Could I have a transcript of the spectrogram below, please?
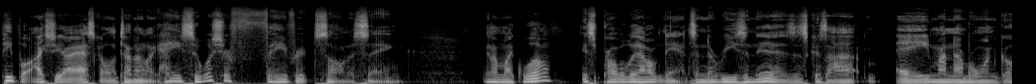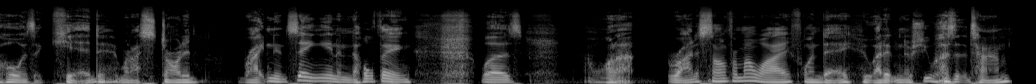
People actually, I ask all the time, they're like, hey, so what's your favorite song to sing? And I'm like, well, it's probably I don't dance. And the reason is, is because I, A, my number one goal as a kid when I started writing and singing and the whole thing was I want to write a song for my wife one day, who I didn't know she was at the time.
